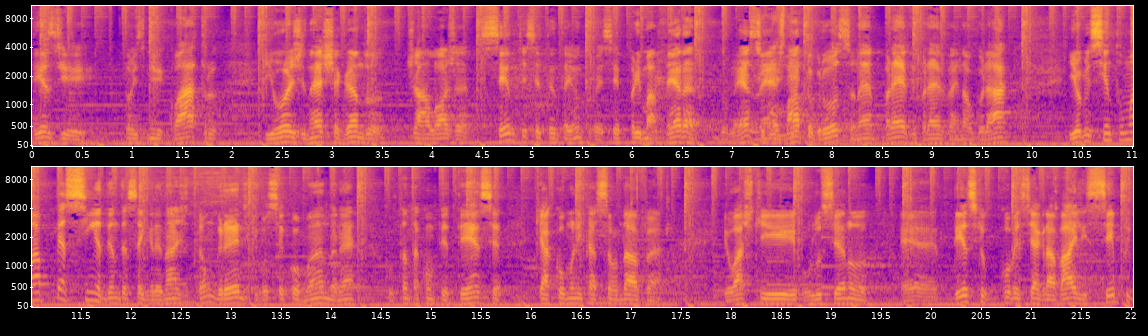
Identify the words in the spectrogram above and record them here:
desde 2004 e hoje, né, chegando já à loja 171, que vai ser Primavera do Leste, Leste. no Mato Grosso, né? Breve, breve vai inaugurar. E eu me sinto uma pecinha dentro dessa engrenagem tão grande que você comanda, né? Com tanta competência, que é a comunicação da. Eu acho que o Luciano, é, desde que eu comecei a gravar, ele sempre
